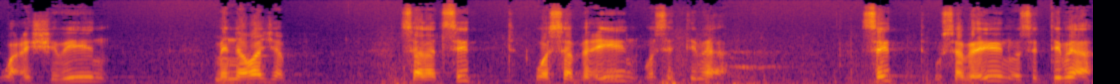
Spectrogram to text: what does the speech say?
وعشرين من رجب سنة ست وسبعين وستمائة. ست وسبعين وستمائة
